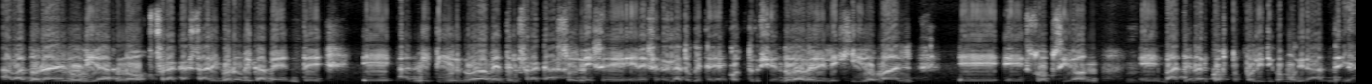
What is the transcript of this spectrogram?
abandonar el gobierno, fracasar económicamente, eh, admitir nuevamente el fracaso en ese, en ese relato que estarían construyendo de haber elegido mal eh, eh, su opción, va a tener costos políticos muy grandes.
